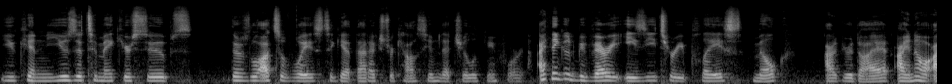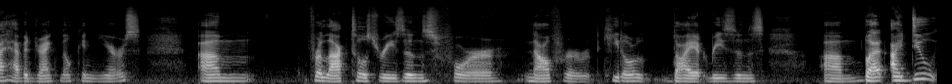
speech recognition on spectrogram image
you can use it to make your soups. There's lots of ways to get that extra calcium that you're looking for. I think it would be very easy to replace milk out of your diet. I know I haven't drank milk in years. Um, for lactose reasons, for now for keto diet reasons. Um, but I do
